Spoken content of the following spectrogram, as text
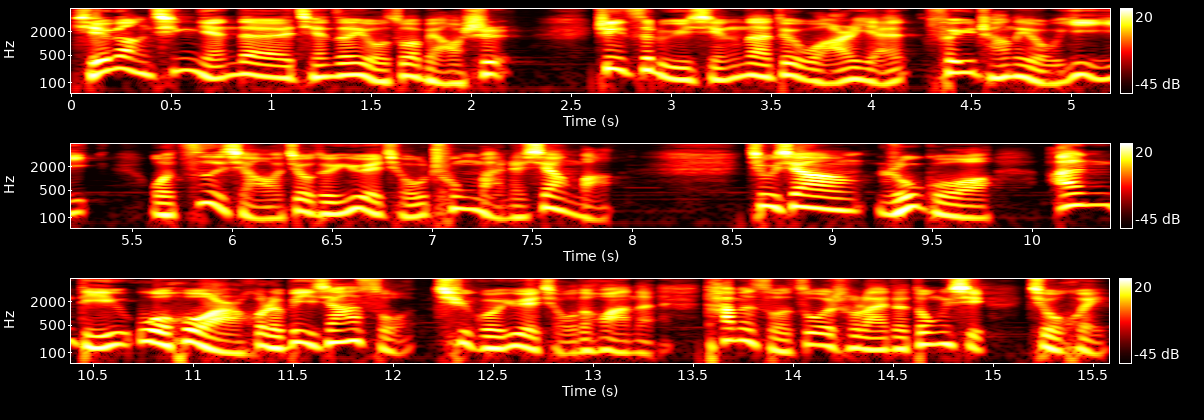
斜杠青年的前泽有作表示：“这次旅行呢，对我而言非常的有意义。我自小就对月球充满着向往，就像如果安迪沃霍尔或者毕加索去过月球的话呢，他们所做出来的东西就会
